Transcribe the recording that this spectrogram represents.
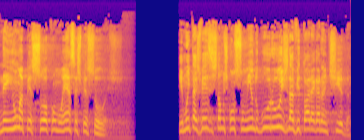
nenhuma pessoa como essas pessoas. E muitas vezes estamos consumindo gurus da vitória garantida.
